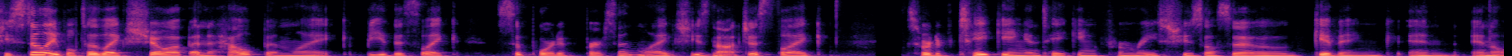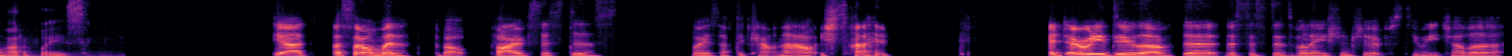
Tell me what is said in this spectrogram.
she's still able to like show up and help and like be this like supportive person. Like she's not just like sort of taking and taking from Reese. She's also giving in in a lot of ways. Yeah, as someone with about five sisters, I always have to count that out each time. I, I really do love the the sisters' relationships to each other.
